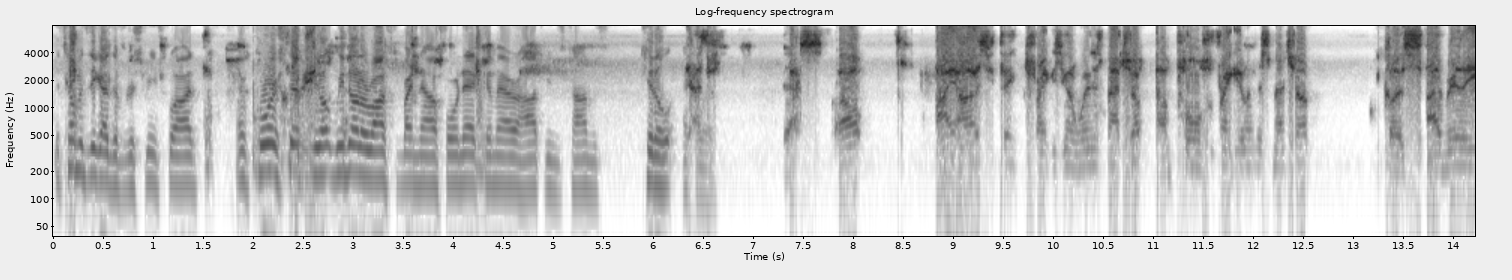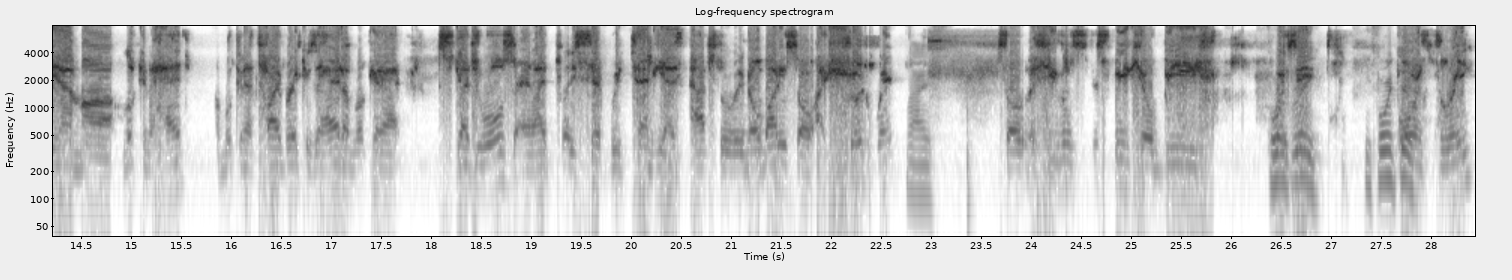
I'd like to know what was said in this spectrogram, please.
It's coming together for the Street squad. And of course, Sip, we know, we know the roster by now. Fournette, Kamara, Hopkins, Thomas, Kittle, Ekeler. Yes. Yes. Well, I honestly think Frankie's going to win this matchup. I'm pulling for Frankie to win this matchup because I really am uh, looking ahead. I'm looking at tiebreakers ahead. I'm looking at schedules, and I play Sip week 10. He has absolutely nobody, so I should win. Nice. So if he loses this week, he'll be Four and three. He's four and two. four and three.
